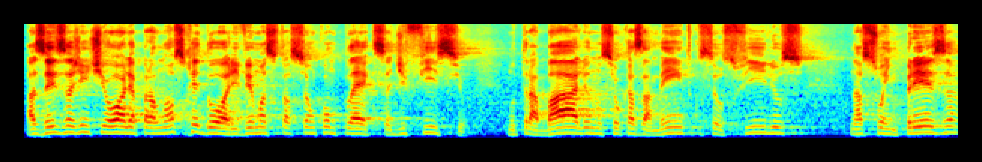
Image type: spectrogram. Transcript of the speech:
às vezes a gente olha para o nosso redor e vê uma situação complexa, difícil, no trabalho, no seu casamento, com seus filhos, na sua empresa,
